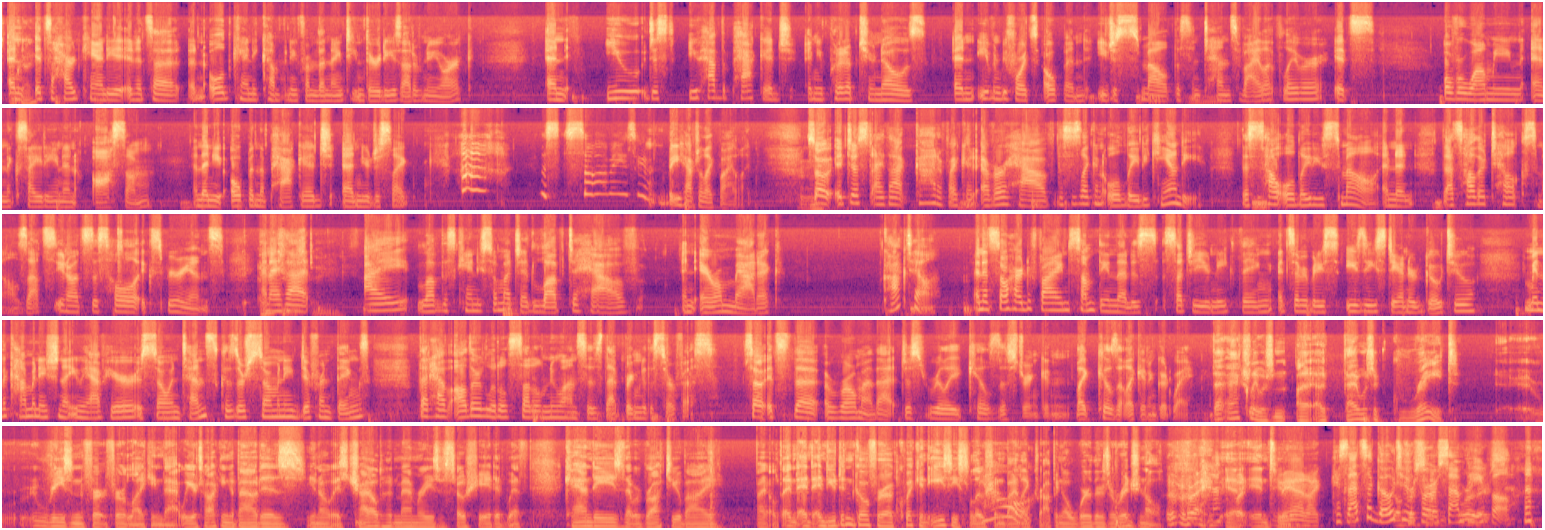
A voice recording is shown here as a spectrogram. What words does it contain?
And Okay. it's a hard candy, and it's a an old candy company from the 1930s out of New York. And you just you have the package, and you put it up to your nose, and even before it's opened, you just smell this intense violet flavor. It's overwhelming and exciting and awesome. And then you open the package and you're just like, ah, this is so amazing. But you have to like violet. Mm-hmm. So it just, I thought, God, if I could ever have, this is like an old lady candy. This is how old ladies smell. And then that's how their talc smells. That's, you know, it's this whole experience. And I thought, I love this candy so much. I'd love to have an aromatic cocktail. And it's so hard to find something that is such a unique thing. It's everybody's easy standard go to. I mean, the combination that you have here is so intense because there's so many different things that have other little subtle nuances that bring to the surface. So it's the aroma that just really kills this drink and like kills it like in a good way. That actually was an, uh, that was a great uh, reason for, for liking that. What you're talking about is you know is childhood memories associated with candies that were brought to you by by old and, and, and you didn't go for a quick and easy solution by like dropping a Werther's original right uh, into. Man, I Because that's a go to Go for, for some, some people.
